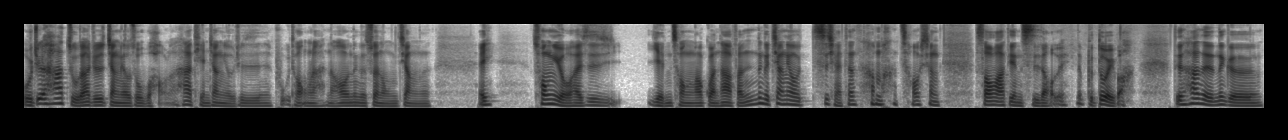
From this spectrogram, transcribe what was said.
我觉得它主要就是酱料做不好了，它的甜酱油就是普通啦，然后那个蒜蓉酱呢，哎，葱油还是盐葱啊，管它，反正那个酱料吃起来，它他妈超像烧腊店吃到的，那不对吧？对它的那个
